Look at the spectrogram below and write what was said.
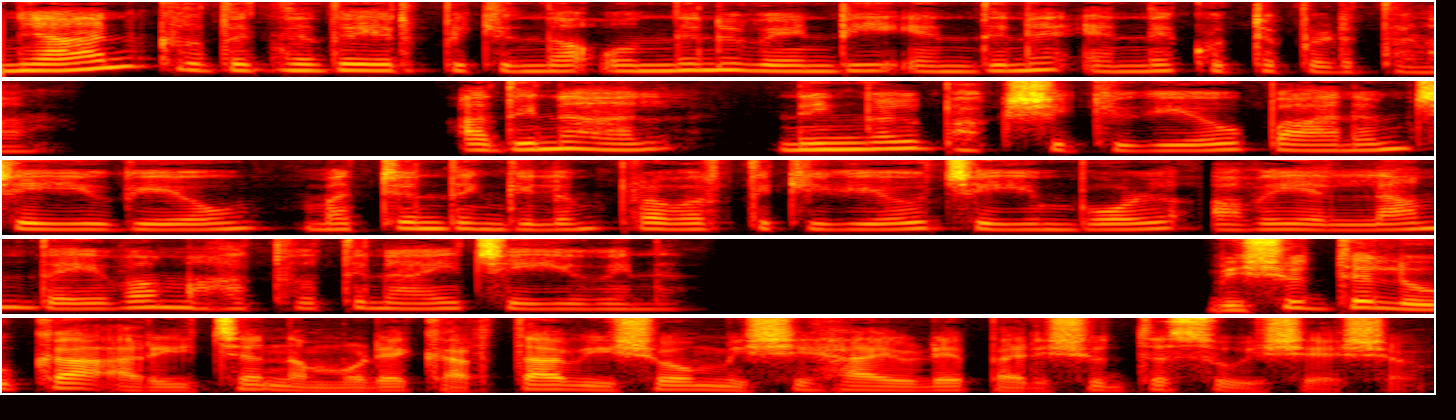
ഞാൻ കൃതജ്ഞതയർപ്പിക്കുന്ന ഒന്നിനുവേണ്ടി എന്തിന് എന്നെ കുറ്റപ്പെടുത്തണം? അതിനാൽ നിങ്ങൾ ഭക്ഷിക്കുകയോ പാനം ചെയ്യുകയോ മറ്റെന്തെങ്കിലും പ്രവർത്തിക്കുകയോ ചെയ്യുമ്പോൾ അവയെല്ലാം ദൈവമഹത്വത്തിനായി ചെയ്യുവിന് വിശുദ്ധ ലൂക്ക അറിയിച്ച നമ്മുടെ കർത്താവീശോ മിഷിഹായുടെ പരിശുദ്ധ സുവിശേഷം.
